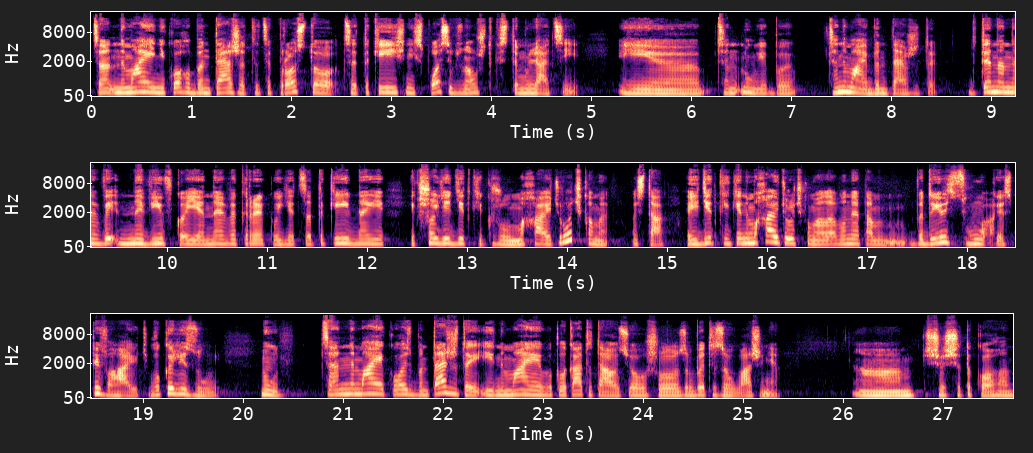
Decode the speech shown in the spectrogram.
це не має нікого бентежити. Це просто це такий їхній спосіб знову ж таки стимуляції. І е, це ну, якби це не має бентежити. Дитина не ви не вівкає, не викрикує. Це такий в неї. Якщо є дітки, кажу, махають ручками, ось так. А є дітки, які не махають ручками, але вони там видають звуки, співають, вокалізують. Ну це не має когось бентежити і не має викликати та цього, що зробити зауваження. А, що ще такого?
